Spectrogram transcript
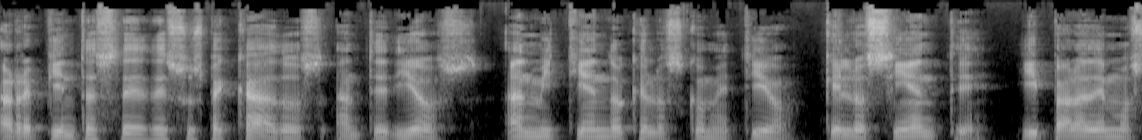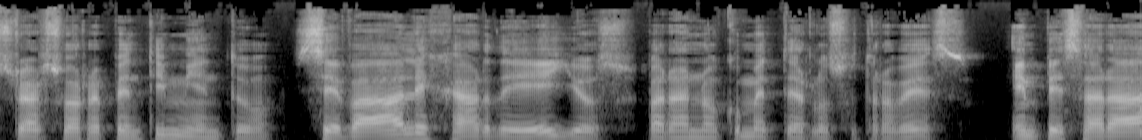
arrepiéntase de sus pecados ante Dios, admitiendo que los cometió, que los siente, y para demostrar su arrepentimiento, se va a alejar de ellos para no cometerlos otra vez empezará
